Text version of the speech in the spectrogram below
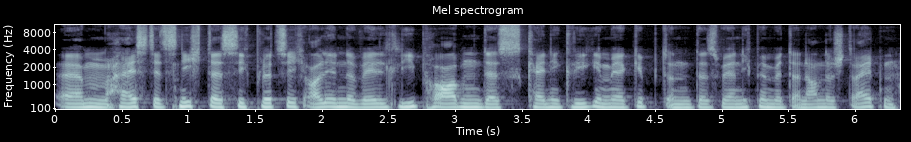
ähm, heißt jetzt nicht, dass sich plötzlich alle in der Welt lieb haben, dass es keine Kriege mehr gibt und dass wir nicht mehr miteinander streiten.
